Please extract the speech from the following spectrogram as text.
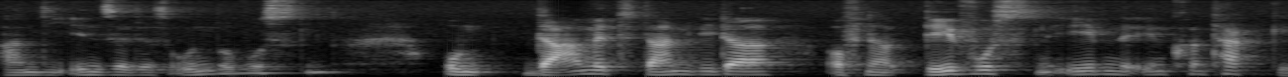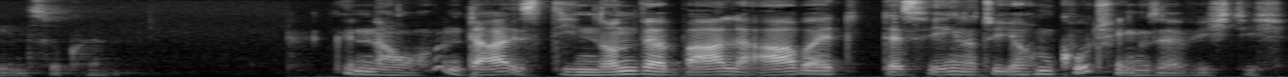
an die Insel des Unbewussten, um damit dann wieder auf einer bewussten Ebene in Kontakt gehen zu können. Genau, und da ist die nonverbale Arbeit deswegen natürlich auch im Coaching sehr wichtig,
